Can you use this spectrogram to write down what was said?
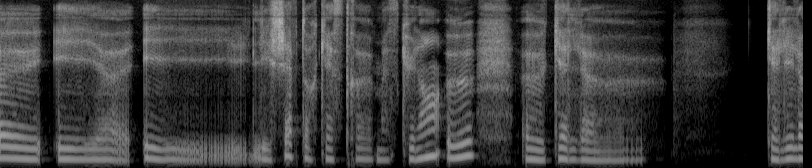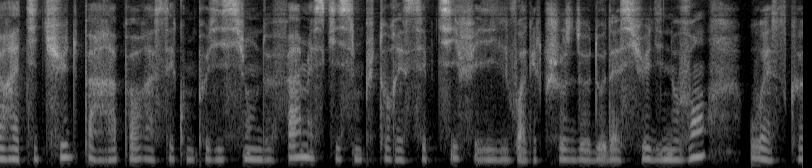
Euh, et, et, les chefs d'orchestre masculins, eux, quelle quelle est leur attitude par rapport à ces compositions de femmes? Est-ce qu'ils sont plutôt réceptifs et ils voient quelque chose d'audacieux et d'innovant? Ou est-ce que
